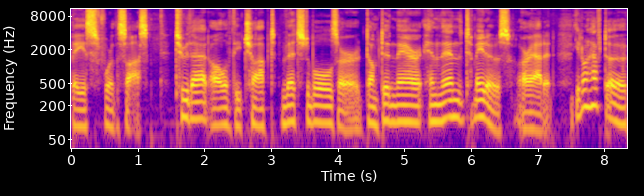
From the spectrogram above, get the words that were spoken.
base for the sauce. To that, all of the chopped vegetables are dumped in there, and then the tomatoes are added. You don't have to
